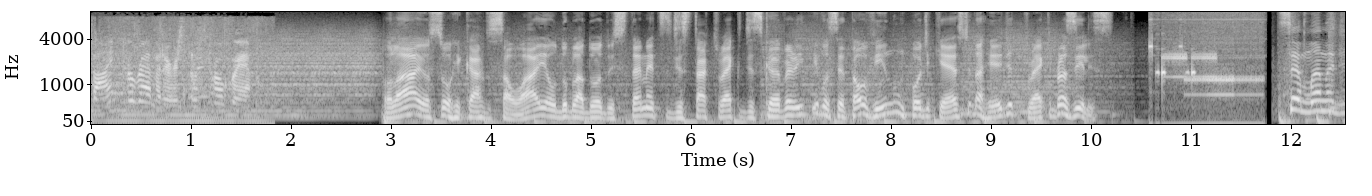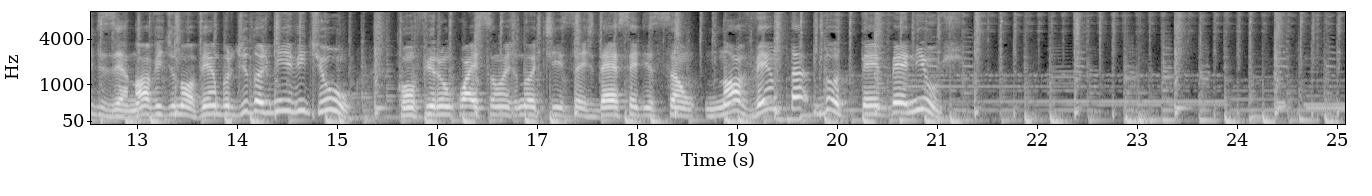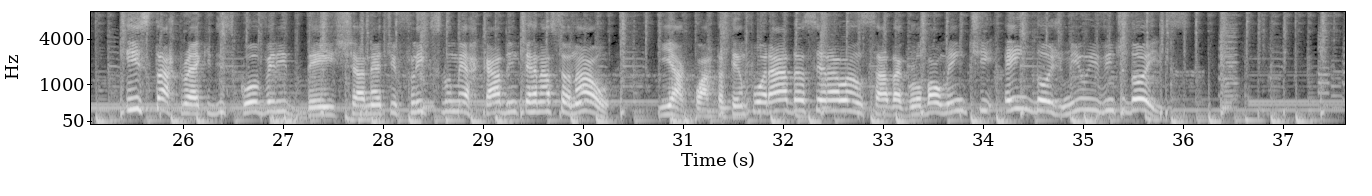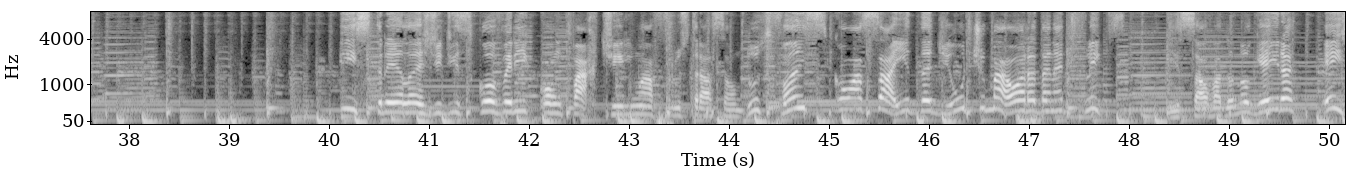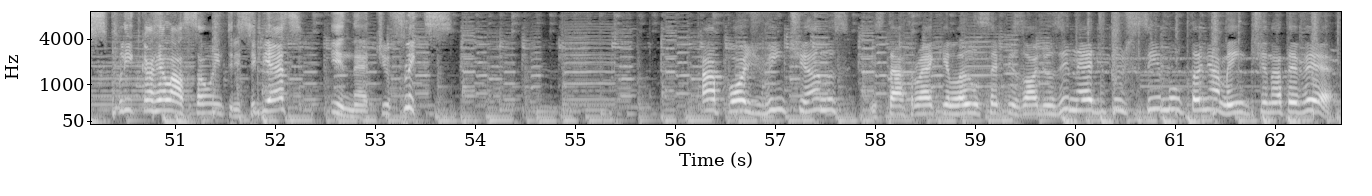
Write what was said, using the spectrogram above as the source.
Define parameters of program. Olá, eu sou Ricardo Sawaia, o dublador do Stamets de Star Trek Discovery, e você está ouvindo um podcast da rede Trek Brasilis. Semana de 19 de novembro de 2021. Confiram quais são as notícias dessa edição 90 do TB News. Star Trek Discovery deixa a Netflix no mercado internacional e a quarta temporada será lançada globalmente em 2022. Estrelas de Discovery compartilham a frustração dos fãs com a saída de última hora da Netflix. E Salvador Nogueira explica a relação entre CBS e Netflix. Após 20 anos, Star Trek lança episódios inéditos simultaneamente na TV.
